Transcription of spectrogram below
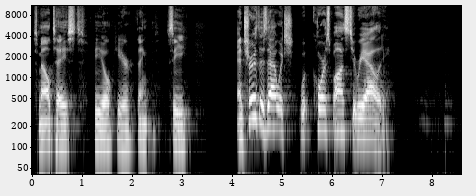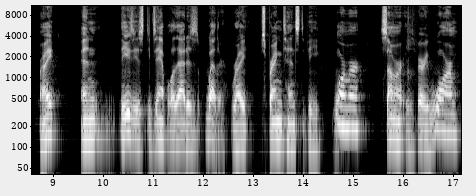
Smell, taste, feel, hear, think, see. And truth is that which corresponds to reality, right? And the easiest example of that is weather, right? Spring tends to be warmer, summer is very warm.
